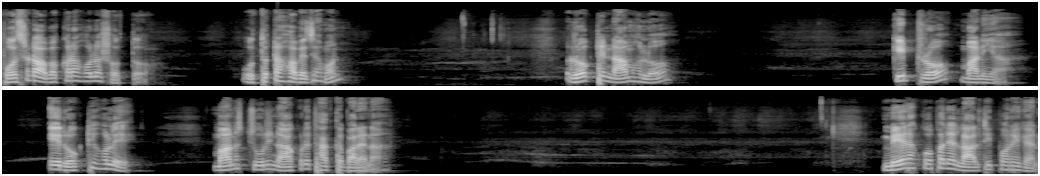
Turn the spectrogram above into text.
প্রশ্নটা অবাক করা হলো সত্য। উত্তরটা হবে যেমন, রোগটির নাম হলো কিপ্ট্রোমানিয়া এই রোগটি হলে মানুষ চুরি না করে থাকতে পারে না। মেয়েরা কপালে লালটি পরে কেন?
